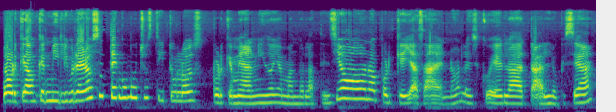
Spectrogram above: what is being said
porque aunque en mi librero sí tengo muchos títulos porque me han ido llamando la atención o porque ya saben, ¿no? La escuela, tal, lo que sea,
